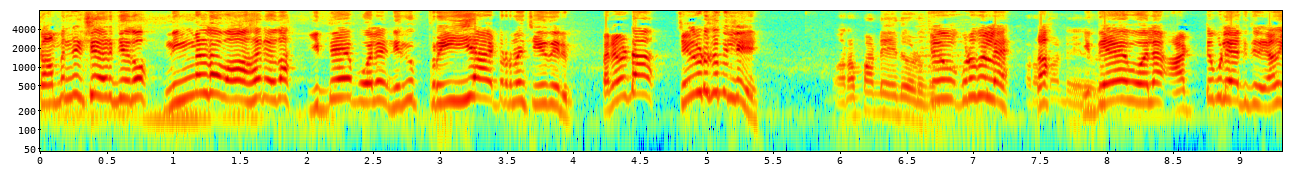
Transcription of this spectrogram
കമന്റ് ഷെയർ ചെയ്തോ നിങ്ങളുടെ വാഹനം ഇതാ ഇതേപോലെ നിങ്ങൾക്ക് ഫ്രീ ആയിട്ടൊരെണ്ണം ചെയ്തു തരും. പനോട്ടാ ചെയ്തു കൊടുക്കുന്നില്ലേ ഉറപ്പായിട്ട് ചെയ്ത് കൊടുക്കും. ചെയ്ത് കൊടുക്കില്ലേ ഇതേപോലെ അടിപൊളിയാക്കി തരും. അത്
